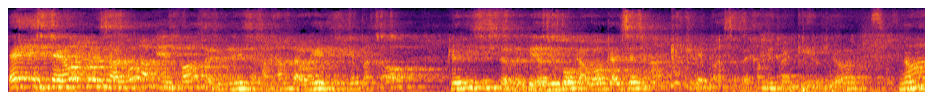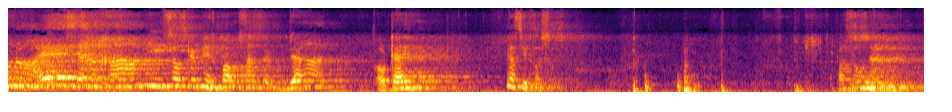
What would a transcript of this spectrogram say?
este hombre salvó a mi esposa. Y me dice, Jajam dice, ¿qué pasó? ¿Qué le hiciste? Respiración boca a boca. Y dice, ¿qué, le pasa? Déjame tranquilo. Yo, no, no, ese Jajam hizo que mi esposa se... Ya, ¿ok? Y así pasó. Pasó un año.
